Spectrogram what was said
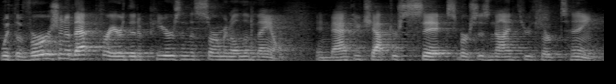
with the version of that prayer that appears in the Sermon on the Mount in Matthew chapter 6, verses 9 through 13.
